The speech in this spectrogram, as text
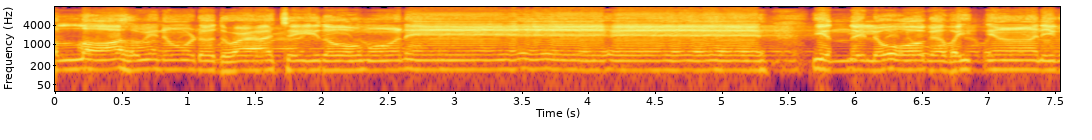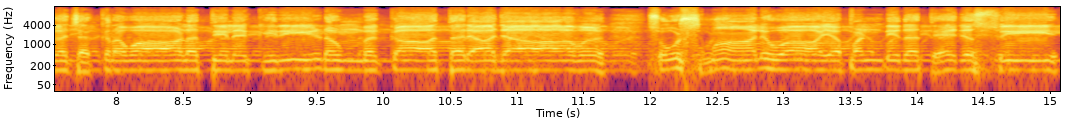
അള്ളാഹുവിനോട് ദ്വാ ചെയ്തോ മോനെ. ഇന്ന് ലോക വൈജ്ഞാനിക ചക്രവാളത്തിലെ കിരീടം വെക്കാത്ത രാജാവ് സൂക്ഷ്മാലുവായ പണ്ഡിത തേജസ്വി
